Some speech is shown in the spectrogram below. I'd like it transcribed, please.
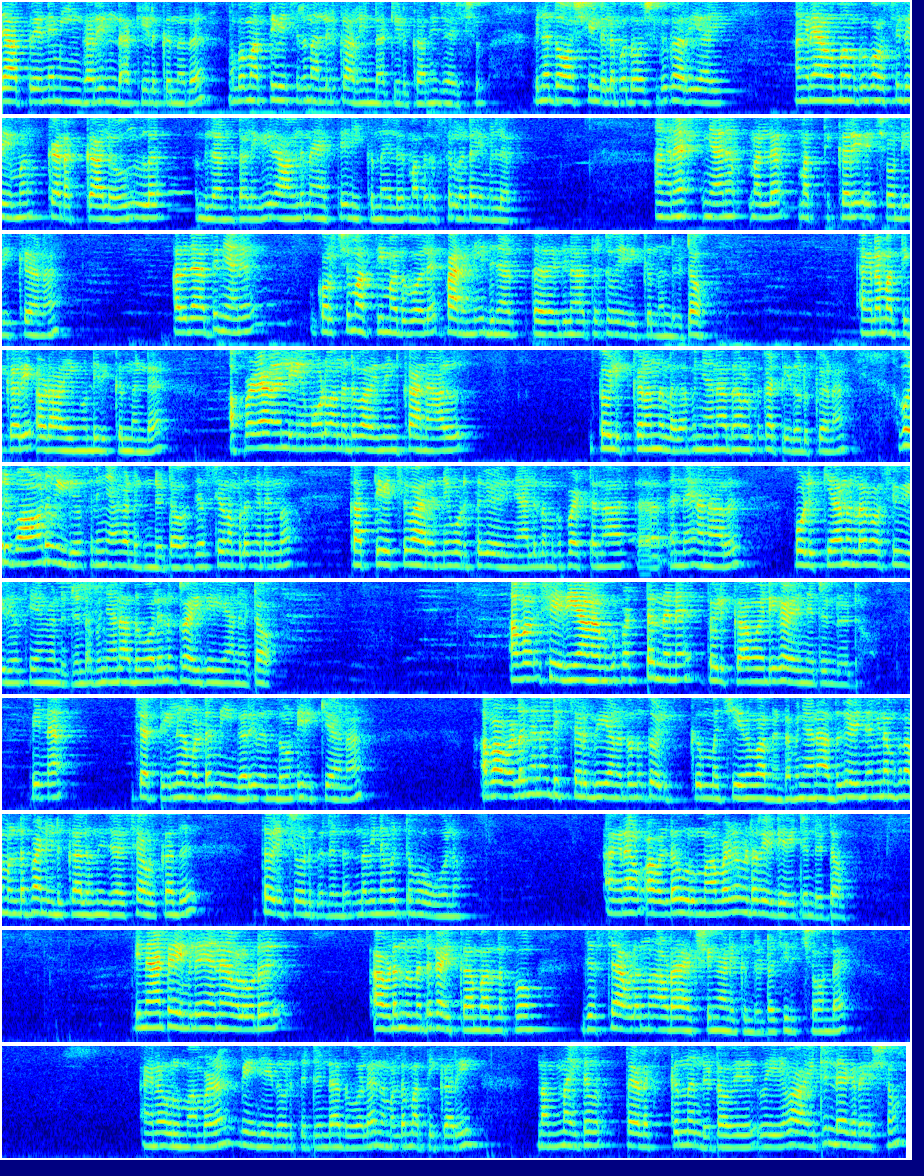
രാത്രി തന്നെ മീൻ കറി ഉണ്ടാക്കിയെടുക്കുന്നത്. അപ്പോൾ മത്തി വെച്ചിട്ട് നല്ലൊരു കറി ഉണ്ടാക്കിയെടുക്കാമെന്ന് വിചാരിച്ചു. പിന്നെ ദോശയുണ്ടല്ലോ അപ്പോൾ ദോശക്ക് കറിയായി. അങ്ങനെ ആകുമ്പോൾ നമുക്ക് കുറച്ച് ടൈം കിടക്കാമല്ലോ എന്നുള്ള ഇതിലാണ് കേട്ടോ. അല്ലെങ്കിൽ രാവിലെ നേരത്തെ എണീക്കുന്നതിൽ മദ്രസ ഉള്ള ടൈമിൽ അങ്ങനെ ഞാൻ നല്ല മത്തിക്കറി വെച്ചുകൊണ്ടിരിക്കുകയാണ് അതിനകത്ത് ഞാൻ കുറച്ച് മത്തിയും അതുപോലെ പനനി ഇതിനകത്ത് ഇതിനകത്തിട്ട് വേവിക്കുന്നുണ്ട് കേട്ടോ. അങ്ങനെ മത്തിക്കറി അവിടെ ആയിക്കൊണ്ടിരിക്കുന്നുണ്ട്. അപ്പോഴാണ് ലീനമോൾ വന്നിട്ട് പറയുന്നത് എനിക്ക് അനാറ് തൊലിക്കണം എന്നുള്ളത് അപ്പം ഞാൻ അത് അവൾക്ക് കട്ട് ചെയ്ത് കൊടുക്കുകയാണ്. അപ്പോൾ ഒരുപാട് വീഡിയോസിൽ ഞാൻ കണ്ടിട്ടുണ്ട് കേട്ടോ ജസ്റ്റ് നമ്മളിങ്ങനെ ഒന്ന് കത്തി വെച്ച് വരഞ്ഞ് കൊടുത്തു കഴിഞ്ഞാൽ നമുക്ക് പെട്ടെന്ന് എന്നെ അനാറ് പൊളിക്കുക എന്നുള്ള കുറച്ച് വീഡിയോസ് ഞാൻ കണ്ടിട്ടുണ്ട്. അപ്പോൾ ഞാൻ അതുപോലെ ഒന്ന് ട്രൈ ചെയ്യാണ് കേട്ടോ അപ്പോൾ ശരിയാണ്. നമുക്ക് പെട്ടെന്ന് തന്നെ തൊലിക്കാൻ വേണ്ടി കഴിഞ്ഞിട്ടുണ്ട് കേട്ടോ പിന്നെ ചട്ടിയിൽ നമ്മളുടെ മീൻകറി വെന്തുകൊണ്ടിരിക്കുകയാണ്. അപ്പോൾ അവളിങ്ങനെ ഡിസ്റ്റർബ് ചെയ്യാണ്. ഇതൊന്ന് തൊലിക്കും മച്ചി എന്ന് പറഞ്ഞിട്ട്. അപ്പോൾ ഞാൻ അത് കഴിഞ്ഞാൽ പിന്നെ നമുക്ക് നമ്മളുടെ പണി എടുക്കാമല്ലോ എന്ന് വിചാരിച്ച് അവൾക്കത് തൊലിച്ചു കൊടുത്തിട്ടുണ്ട്. എന്നാൽ പിന്നെ വിട്ടു പോകുമല്ലോ അങ്ങനെ അവളുടെ ഉറുമാമ്പഴം ഇവിടെ റെഡി ആയിട്ടുണ്ട് കേട്ടോ പിന്നെ ആ ടൈമിൽ ഞാൻ അവളോട് അവിടെ നിന്നിട്ട് കഴിക്കാൻ പറഞ്ഞപ്പോൾ ജസ്റ്റ് അവളൊന്ന് അവിടെ ആക്ഷൻ കാണിക്കുന്നുണ്ട് കേട്ടോ ചിരിച്ചോണ്ട്. അങ്ങനെ ഉറുമാമ്പഴം ക്ലീൻ ചെയ്ത് കൊടുത്തിട്ടുണ്ട്. അതുപോലെ നമ്മളുടെ മത്തിക്കറി നന്നായിട്ട് തിളക്കുന്നുണ്ട് കേട്ടോ വേ വേവായിട്ടുണ്ട് ഏകദേശം.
